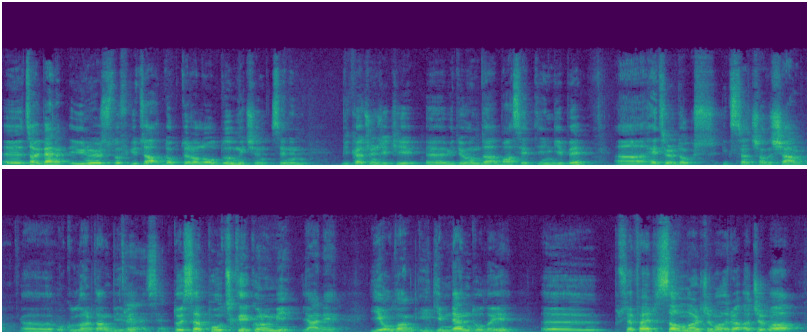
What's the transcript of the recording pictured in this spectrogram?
E, tabii ben University of Utah doktoralı olduğum için senin birkaç önceki e, videonda bahsettiğin gibi e, heterodoks iktisat çalışan e, okullardan biri. Tanesi. Dolayısıyla politika ekonomi yani iyi olan ilgimden dolayı e, bu sefer savunma harcamaları acaba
